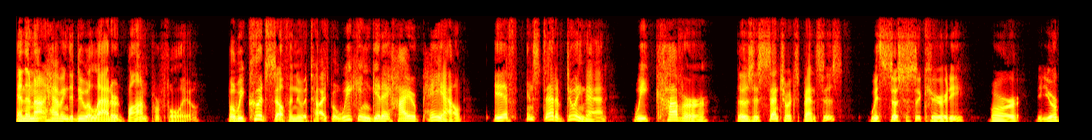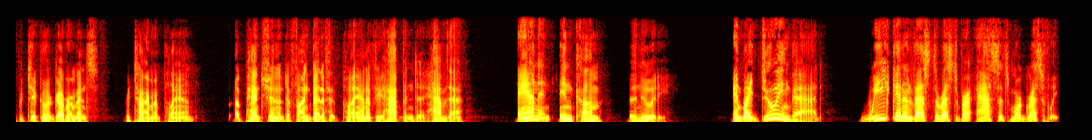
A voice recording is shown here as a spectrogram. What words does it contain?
and they're not having to do a laddered bond portfolio. But we could self annuitize, but we can get a higher payout if instead of doing that, we cover those essential expenses with Social Security or your particular government's retirement plan, a pension, a defined benefit plan if you happen to have that, and an income annuity. And by doing that, we can invest the rest of our assets more aggressively.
